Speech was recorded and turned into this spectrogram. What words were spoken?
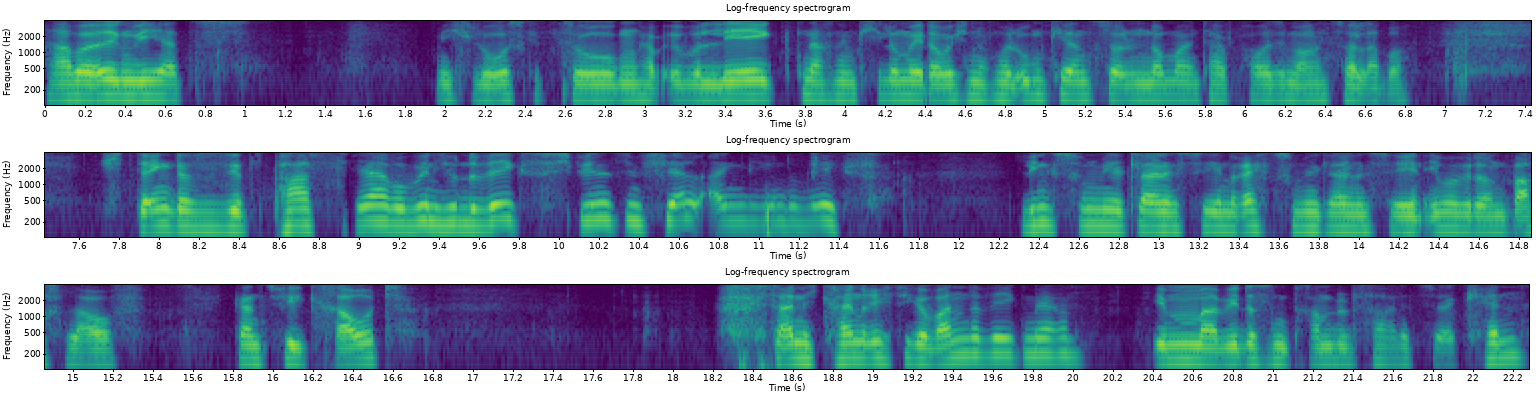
Aber irgendwie hat's mich losgezogen, habe überlegt nach einem Kilometer, ob ich nochmal umkehren soll und nochmal einen Tag Pause machen soll, aber ich denke, dass es jetzt passt. Ja, wo bin ich unterwegs? Ich bin jetzt im Fjell eigentlich unterwegs. Links von mir kleine Seen, rechts von mir kleine Seen, immer wieder ein Bachlauf, ganz viel Kraut. Ist eigentlich kein richtiger Wanderweg mehr. Immer mal wieder sind Trampelpfade zu erkennen.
